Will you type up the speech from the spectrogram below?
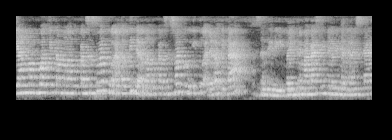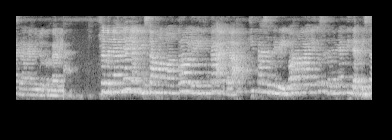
Yang membuat kita melakukan sesuatu atau tidak melakukan sesuatu itu adalah kita sendiri. Baik, terima kasih Deli dan Ariska. Silakan duduk kembali. Sebenarnya yang bisa mengontrol diri kita adalah kita sendiri. Orang lain itu sebenarnya tidak bisa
